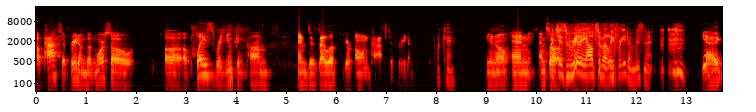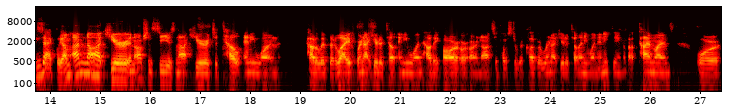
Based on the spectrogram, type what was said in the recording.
a path to freedom, but more so uh, a place where you can come and develop your own path to freedom. Okay. You know, and and so which is really ultimately freedom, isn't it? yeah, exactly. I'm I'm not here, and Option C is not here to tell anyone how to live their life. We're not here to tell anyone how they are or are not supposed to recover. We're not here to tell anyone anything about timelines or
